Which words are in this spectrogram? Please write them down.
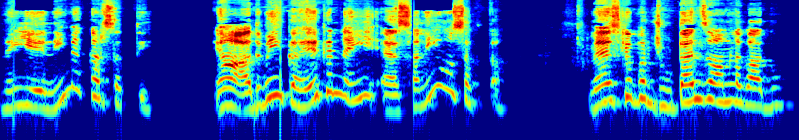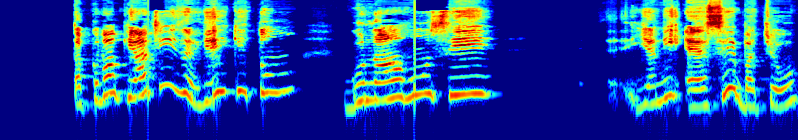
نہیں، یہ نہیں میں کر سکتی۔ یہاں آدمی کہے کہ نہیں، ایسا نہیں ہو سکتا۔ میں اس کے اوپر جھوٹا الزام لگا دوں۔ تقوی کیا چیز ہے؟ یہی کہ تم گناہوں سے یعنی ایسے بچو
